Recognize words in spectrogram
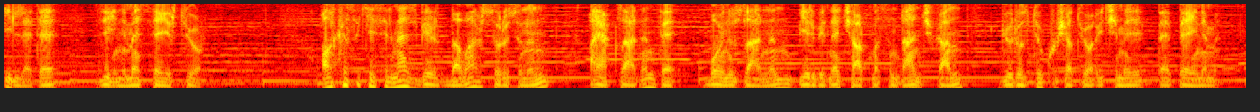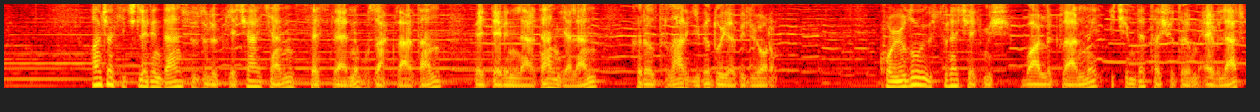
ille de zihnime seyirtiyor. Arkası kesilmez bir davar sürüsünün ayaklarının ve boynuzlarının birbirine çarpmasından çıkan gürültü kuşatıyor içimi ve beynimi. Ancak içlerinden süzülüp geçerken seslerini uzaklardan ve derinlerden gelen hırıltılar gibi duyabiliyorum. Koyuluğu üstüne çekmiş varlıklarını içimde taşıdığım evler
